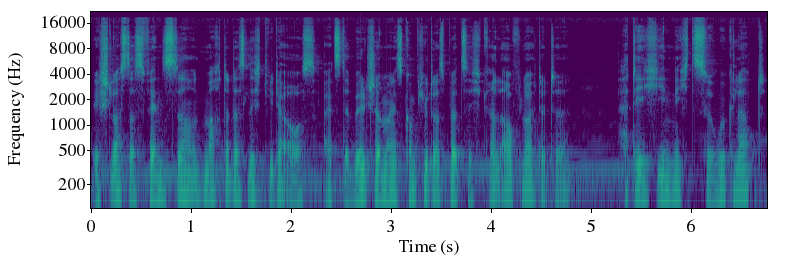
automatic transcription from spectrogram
Ich schloss das Fenster und machte das Licht wieder aus, als der Bildschirm meines Computers plötzlich grell aufleuchtete. Hatte ich ihn nicht zugeklappt?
